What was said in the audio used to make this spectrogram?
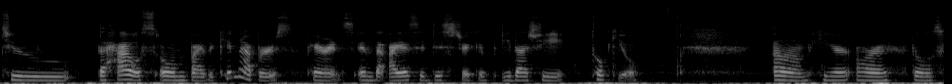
to the house owned by the kidnappers' parents in the Ayase district of Adachi, Tokyo. Um, here are those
